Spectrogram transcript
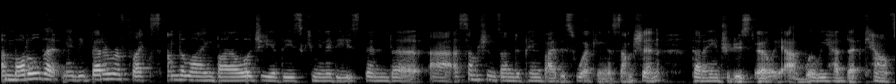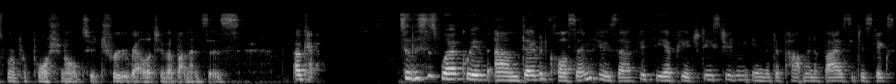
a model that maybe better reflects underlying biology of these communities than the uh, assumptions underpinned by this working assumption that I introduced earlier, where we had that counts were proportional to true relative abundances. Okay, so this is work with um, David Clausen, who's a fifth year PhD student in the Department of Biostatistics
